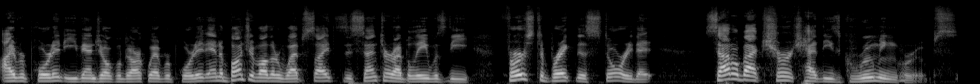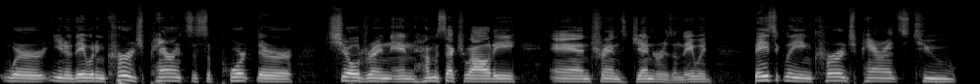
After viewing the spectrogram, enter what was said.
I reported, Evangelical Dark Web reported, and a bunch of other websites. The center, I believe, was the first to break this story that Saddleback Church had these grooming groups where, you know, they would encourage parents to support their children in homosexuality and transgenderism. They would basically encourage parents to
